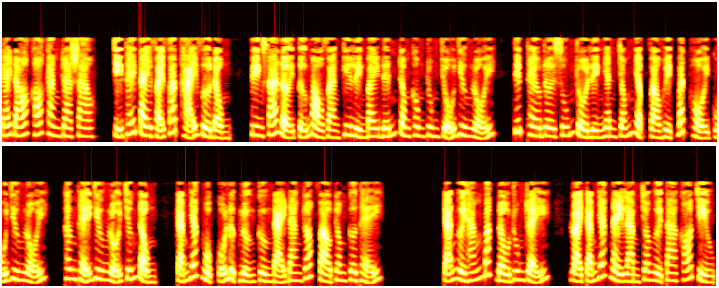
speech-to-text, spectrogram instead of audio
cái đó khó khăn ra sao, chỉ thấy tay phải Pháp Hải vừa động, viên xá lợi tử màu vàng kia liền bay đến trong không trung chỗ dương lỗi, tiếp theo rơi xuống rồi liền nhanh chóng nhập vào huyệt bách hội của dương lỗi, thân thể dương lỗi chấn động, cảm giác một cổ lực lượng cường đại đang rót vào trong cơ thể. Cả người hắn bắt đầu run rẩy, loại cảm giác này làm cho người ta khó chịu,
